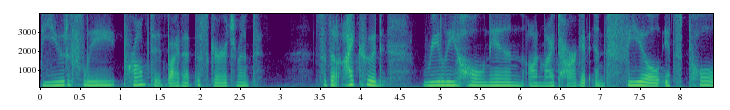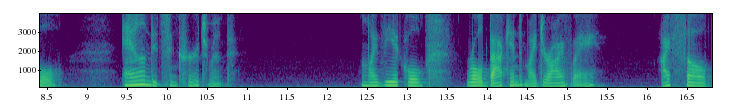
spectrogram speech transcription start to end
beautifully prompted by that discouragement so that I could really hone in on my target and feel its pull and its encouragement. My vehicle rolled back into my driveway. I felt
